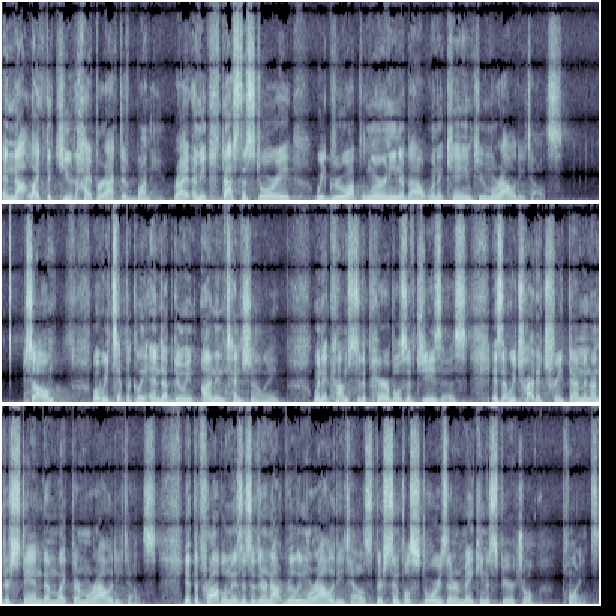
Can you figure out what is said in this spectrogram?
and not like the cute, hyperactive bunny, right? I mean, that's the story we grew up learning about when it came to morality tales. So, what we typically end up doing unintentionally when it comes to the parables of Jesus is that we try to treat them and understand them like they're morality tales. Yet the problem is, is that they're not really morality tales, they're simple stories that are making a spiritual point.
